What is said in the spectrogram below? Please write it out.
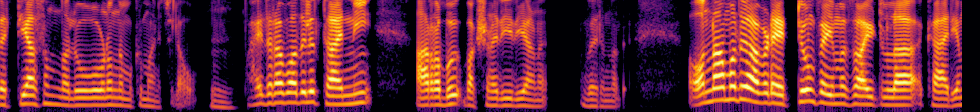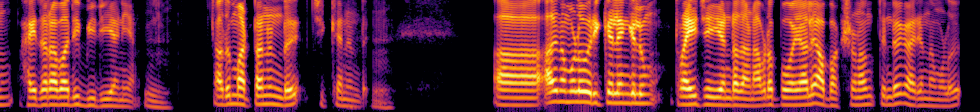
വ്യത്യാസം നല്ലോണം നമുക്ക് മനസ്സിലാവും. ഹൈദരാബാദിൽ തനി അറബ് ഭക്ഷണരീതിയാണ് വരുന്നത്. ഒന്നാമത് അവിടെ ഏറ്റവും ഫേമസ് ആയിട്ടുള്ള കാര്യം ഹൈദരാബാദി ബിരിയാണിയാണ്. അത് മട്ടൺ ഉണ്ട് ചിക്കൻ ഉണ്ട്. അത് നമ്മൾ ഒരിക്കലെങ്കിലും ട്രൈ ചെയ്യേണ്ടതാണ്. അവിടെ പോയാൽ ആ ഭക്ഷണത്തിന്റെ കാര്യം നമ്മൾ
